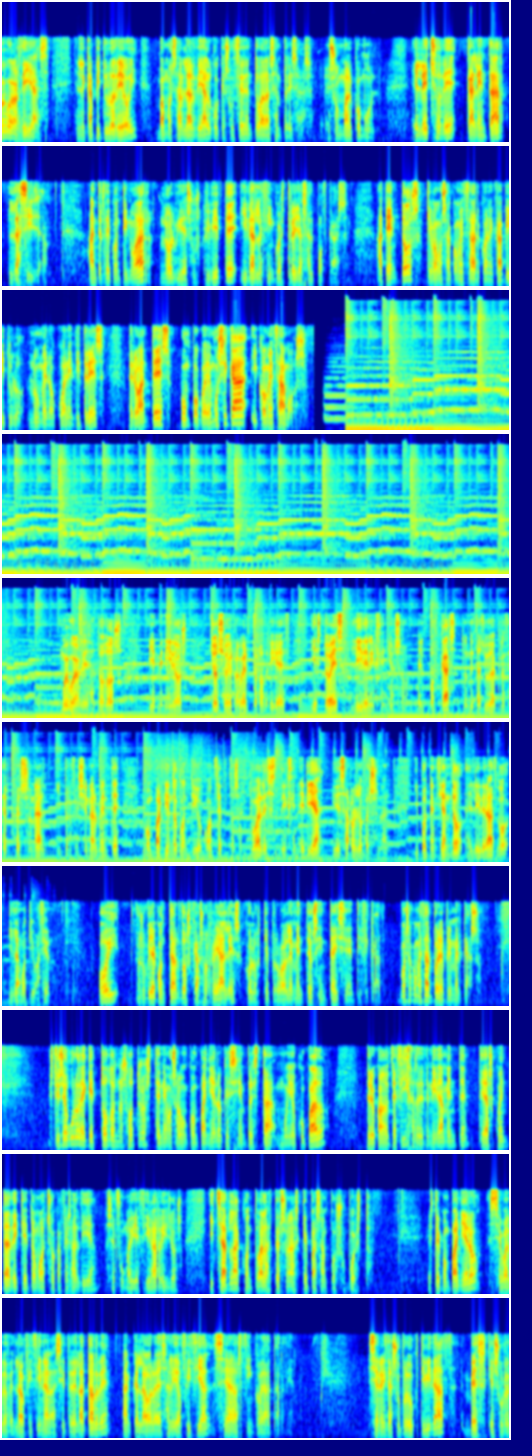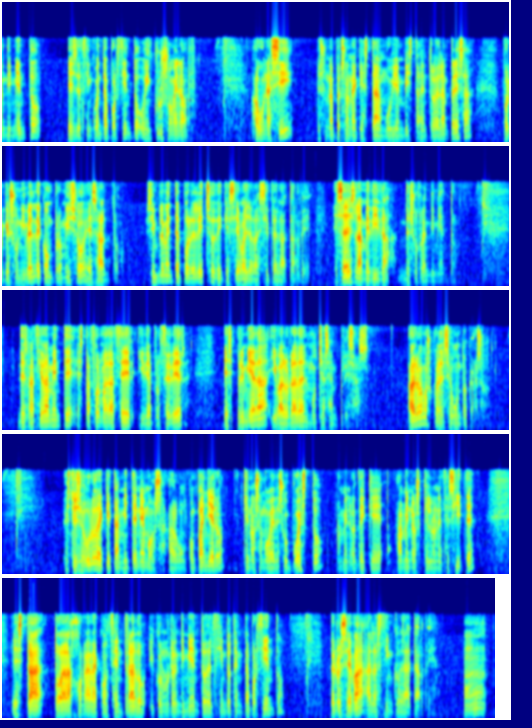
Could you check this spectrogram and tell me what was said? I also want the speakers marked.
Speaker 1: Muy buenos días. En el capítulo de hoy vamos a hablar de algo que sucede en todas las empresas. Es un mal común. El hecho de calentar la silla. Antes de continuar, no olvides suscribirte y darle 5 estrellas al podcast. Atentos, que vamos a comenzar con el capítulo número 43, pero antes un poco de música y comenzamos. Muy buenos días a todos, bienvenidos. Yo soy Roberto Rodríguez y esto es Líder Ingenioso, el podcast donde te ayuda a crecer personal y profesionalmente compartiendo contigo conceptos actuales de ingeniería y desarrollo personal y potenciando el liderazgo y la motivación. Hoy os voy a contar dos casos reales con los que probablemente os sintáis identificados. Vamos a comenzar por el primer caso. Estoy seguro de que todos nosotros tenemos algún compañero que siempre está muy ocupado pero cuando te fijas detenidamente, te das cuenta de que toma 8 cafés al día, se fuma 10 cigarrillos y charla con todas las personas que pasan por su puesto. Este compañero se va de la oficina a las 7 de la tarde, aunque la hora de salida oficial sea a las 5 de la tarde. Si analizas su productividad, ves que su rendimiento es del 50% o incluso menor. Aún así, es una persona que está muy bien vista dentro de la empresa porque su nivel de compromiso es alto, simplemente por el hecho de que se vaya a las 7 de la tarde. Esa es la medida de su rendimiento. Desgraciadamente, esta forma de hacer y de proceder es premiada y valorada en muchas empresas. Ahora vamos con el segundo caso. Estoy seguro de que también tenemos algún compañero que no se mueve de su puesto, a menos, de que, a menos que lo necesite, está toda la jornada concentrado y con un rendimiento del 130%, pero se va a las 5 de la tarde.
